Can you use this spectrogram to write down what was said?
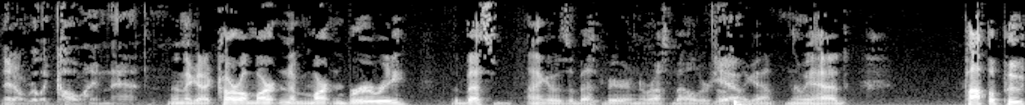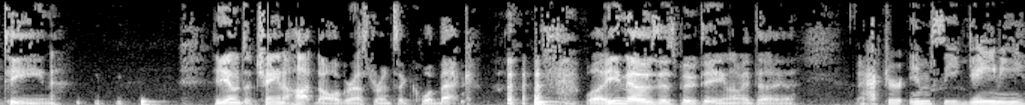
They don't really call him that. Then they got Carl Martin of Martin Brewery. The best, I think it was the best beer in the Rust Belt or something Yeah. like that. And then we had Papa Poutine. he owns a chain of hot dog restaurants in Quebec. well, he knows his poutine, let me tell you. Actor MC Gainey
